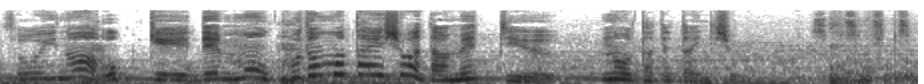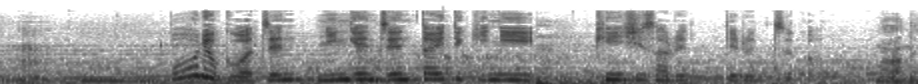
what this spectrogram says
そういうのは OK でも、子供対象はダメっていうのを立てたいんでしょ？そうそうそうそう、うん、暴力は全人間全体的に禁止されてるっつうか。まあね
